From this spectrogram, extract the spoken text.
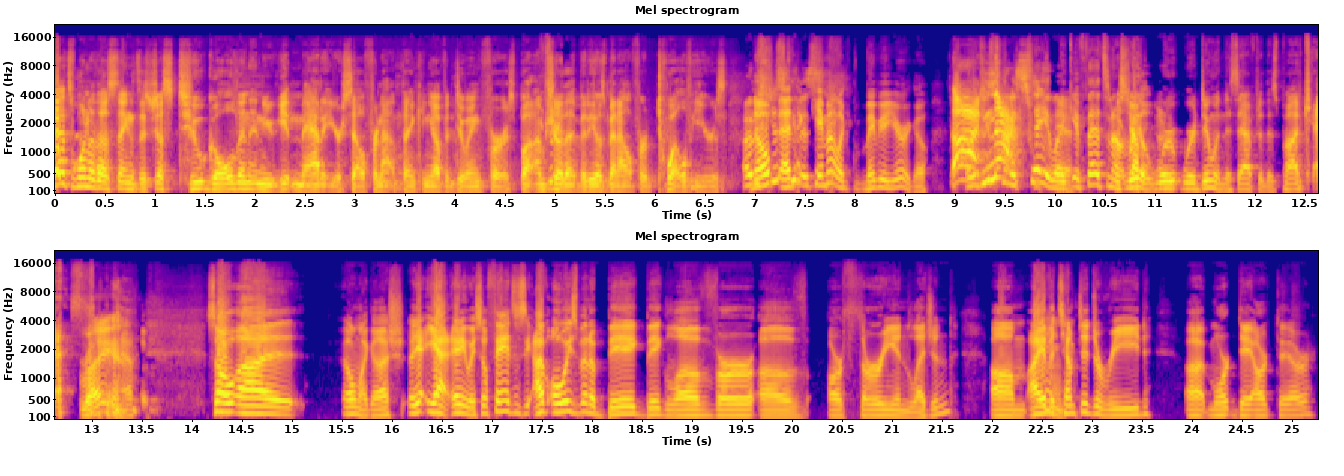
That's one of those things that's just too golden, and you get mad at yourself for not thinking of and doing first. But I'm sure that video's been out for 12 years. I was nope, just I gonna think it came out like maybe a year ago. I Ah, was just gonna say, like, Yeah. if that's not real, we're we're doing this after this podcast, Right? Gonna have to. So, uh, oh my gosh, yeah, yeah. Anyway, so fantasy. I've always been a big, big lover of Arthurian legend. Um, I have Hmm. attempted to read uh, Mort de Arthur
